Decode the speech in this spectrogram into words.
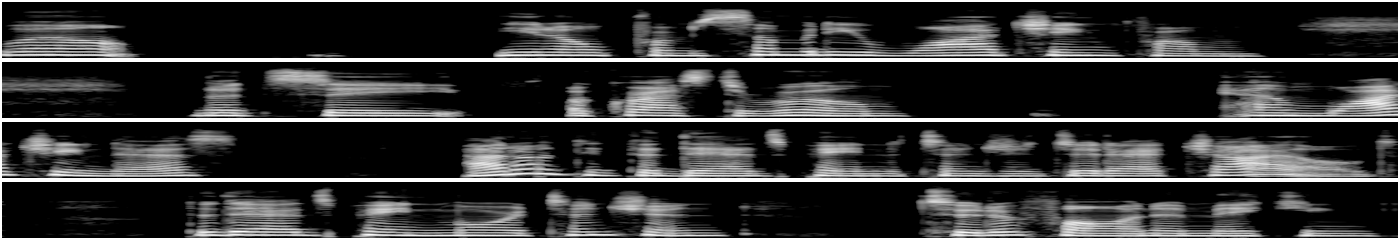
well, you know, from somebody watching from, let's say, across the room and watching this, I don't think the dad's paying attention to that child. The dad's paying more attention to the phone and making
